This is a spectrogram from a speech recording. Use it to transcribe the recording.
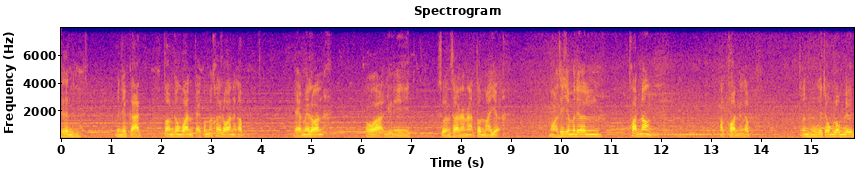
เดินบรรยากาศตอนกลางวันแต่ก็ไม่ค่อยร้อนนะครับแดดไม่ร้อน เพราะว่าอยู่ในสวนสาธารณะต้นไม้เยอะเหมาะที่จะมาเดินทอดน่อง พักผ่อนนะครับต้นหูกระจงล่มลื่น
